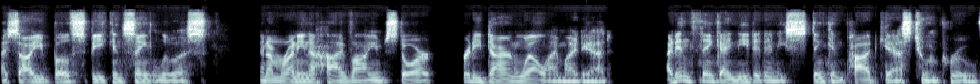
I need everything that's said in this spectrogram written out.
I saw you both speak in St. Louis, and I'm running a high volume store pretty darn well, I might add. I didn't think I needed any stinking podcast to improve.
